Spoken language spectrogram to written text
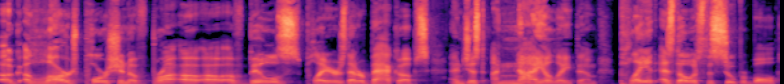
a, a large portion of uh, uh, of Bills players that are backups and just annihilate them? Play it as though it's the Super Bowl.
